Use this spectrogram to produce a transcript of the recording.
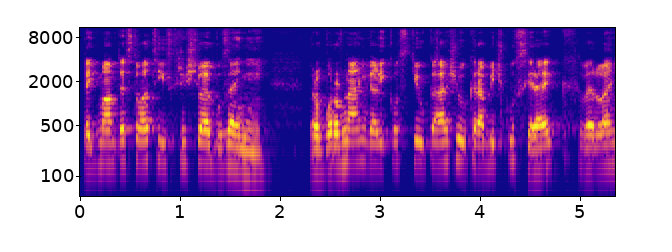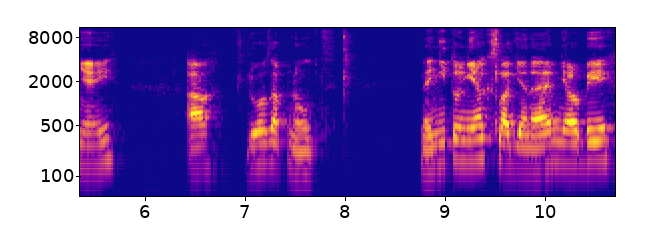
teď mám testovací skřišťové buzení. Pro porovnání velikosti ukážu krabičku Sirek vedle něj a jdu ho zapnout. Není to nijak sladěné, měl by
